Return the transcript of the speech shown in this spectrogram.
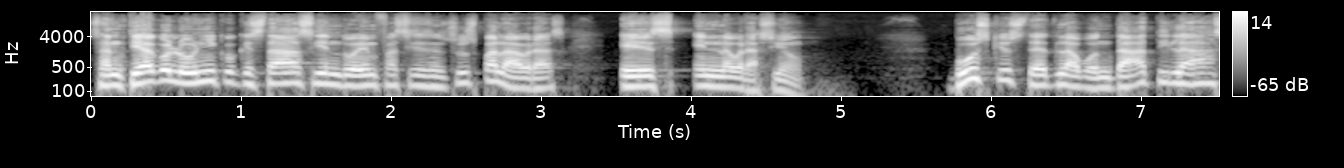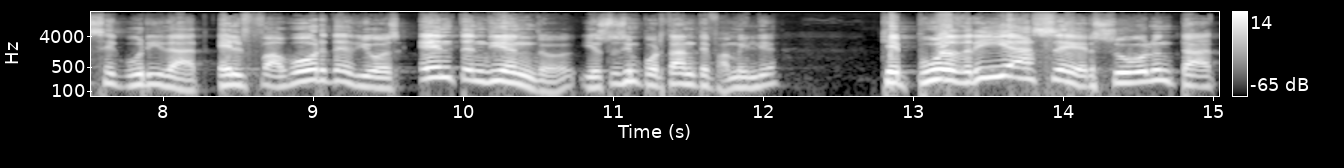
Santiago lo único que está haciendo énfasis en sus palabras es en la oración. Busque usted la bondad y la seguridad, el favor de Dios, entendiendo, y esto es importante familia, que podría ser su voluntad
